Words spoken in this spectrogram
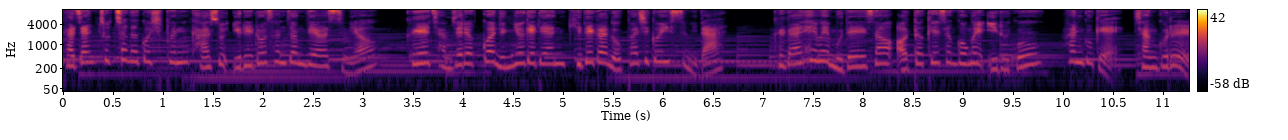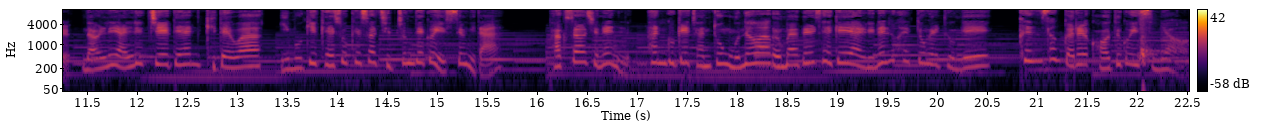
가장 초청하고 싶은 가수 1위로 선정되었으며 그의 잠재력과 능력에 대한 기대가 높아지고 있습니다. 그가 해외 무대에서 어떻게 성공을 이루고 한국의 장구를 널리 알릴지에 대한 기대와 이목이 계속해서 집중되고 있습니다. 박서진은 한국의 전통 문화와 음악을 세계에 알리는 활동을 통해 큰 성과를 거두고 있으며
